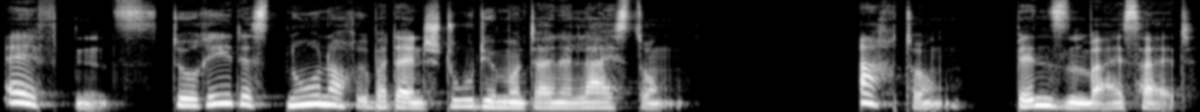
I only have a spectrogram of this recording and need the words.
Elftens, du redest nur noch über dein Studium und deine Leistung. Achtung, Binsenweisheit.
